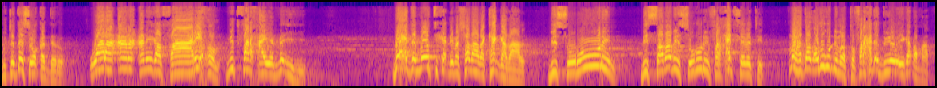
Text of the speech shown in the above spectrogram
mubtada soo qadaro. Walaa ana aniga faarixun mid farxaya ma ihi. Bacda mowtika dhimashadaada ka gadaal bisuruurin bisababi suruurin farxad sababteed. Mar haddaad adugu dhimato farxad adduunya wa iga dhammaato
